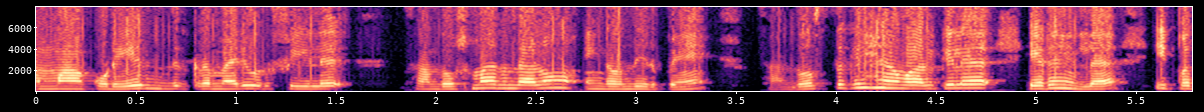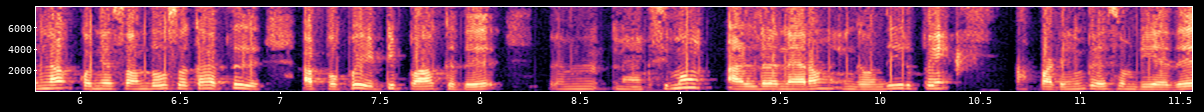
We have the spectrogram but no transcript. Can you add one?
அம்மா கூடயே இருந்துருக்கிற மாதிரி ஒரு ஃபீலு சந்தோஷமா இருந்தாலும் இங்க வந்து இருப்பேன். சந்தோஷத்துக்கு என் வாழ்க்கையில இடம் இல்ல. இப்பதான் கொஞ்சம் சந்தோஷம் காத்து அப்பப்போ எட்டி பாக்குது. மேக்சிமம் அழுற நேரம் இங்க வந்து இருப்பேன். அப்பாட்டையும் பேச முடியாது.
